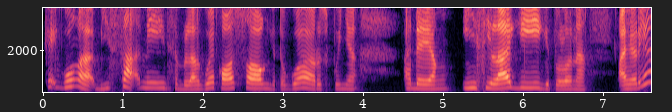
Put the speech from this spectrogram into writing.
kayak gue nggak bisa nih sebelah gue kosong gitu. Gue harus punya ada yang isi lagi gitu loh. Nah, akhirnya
